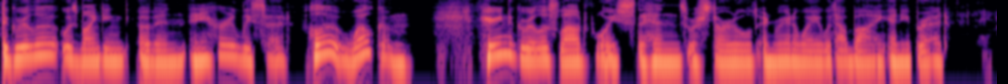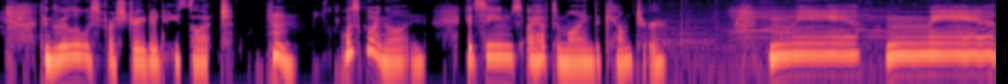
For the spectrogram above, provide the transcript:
The gorilla was minding the oven, and he hurriedly said, Hello, welcome. Hearing the gorilla's loud voice, the hens were startled and ran away without buying any bread. The gorilla was frustrated. He thought, hmm, what's going on? It seems I have to mind the counter. Meh, meh.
